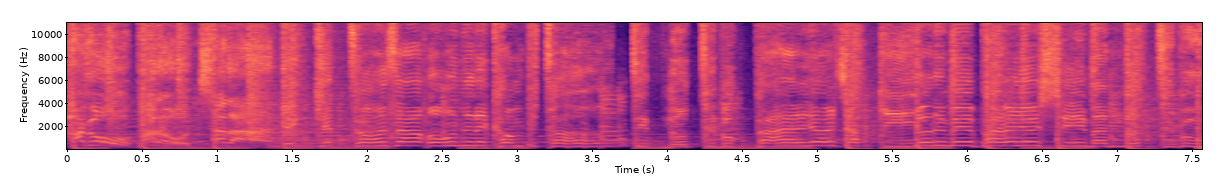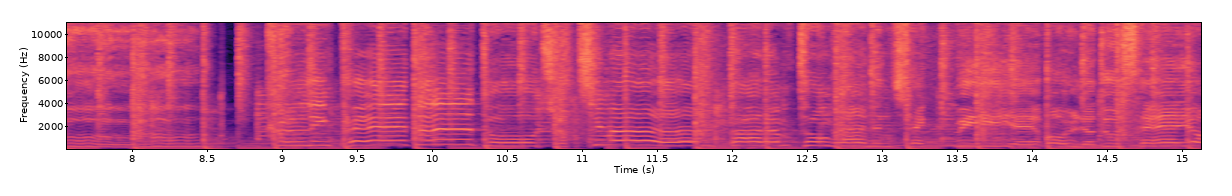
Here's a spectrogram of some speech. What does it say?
하고 바로 차단. 내게 터자 오늘의 컴퓨터. 딥 노트북 발열 잡기. 여름에 발열 심한 노트북. 클링 패드도 좋지만 바람통 하는 책 위에 올려두세요.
